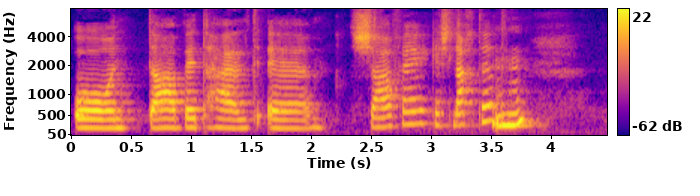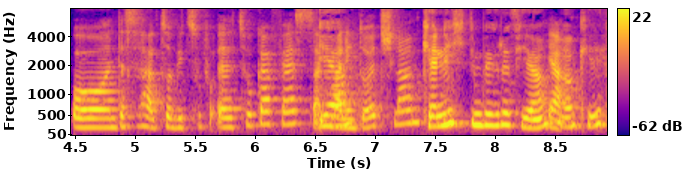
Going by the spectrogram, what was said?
Und da wird halt ähm, Schafe geschlachtet. Und das ist halt so wie äh, Zuckerfest, sagt Ja. man in Deutschland. Kenne ich den Begriff, ja? Ja. Okay.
